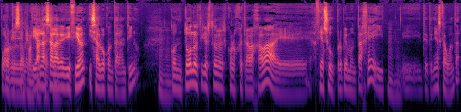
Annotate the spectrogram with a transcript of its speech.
porque Por se metía en la sala sí. de edición y salvo con Tarantino, con todos los directores con los que trabajaba, eh, hacía su propio montaje y, y te tenías que aguantar.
